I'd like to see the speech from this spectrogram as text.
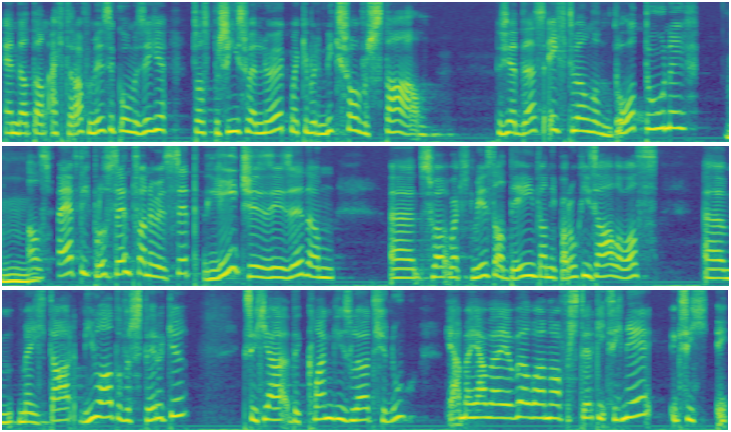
en dat dan achteraf mensen komen zeggen het was precies wel leuk, maar ik heb er niks van verstaan. Dus ja, dat is echt wel een dooddoener. Mm. Als 50% van uw set liedjes is, hè, dan... Uh, dus wat, wat ik meestal deed van die parochiezalen was um, mijn gitaar niet laten versterken. Ik zeg, ja, de klank is luid genoeg. Ja, maar ja, wij wel wat versterken. Ik zeg, nee, ik zeg, ik,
